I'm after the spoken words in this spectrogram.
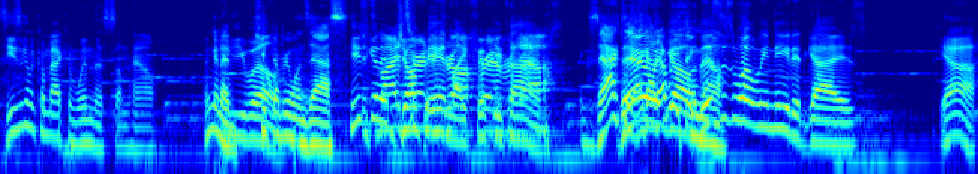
Z's gonna come back and win this somehow. I'm gonna kick everyone's ass. He's It's gonna jump turn to in like 50 forever now. times. Exactly. I There got we go. everything This is what we needed, guys. Yeah.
